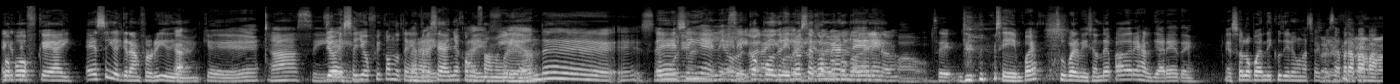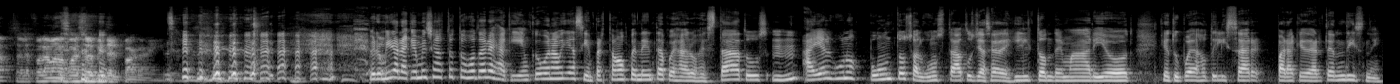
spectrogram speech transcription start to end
pop-off tú- que hay. Ese y el Grand Floridian, Ah. que Ah, sí. Yo- ese yo fui cuando tenía Pero 13 años con mi familia. Fue donde eh, se Eh, sí, el el- el cocodrilo se El comió al cocodrilo. nene. Sí. Sí, pues, supervisión de padres al garete. Eso lo pueden discutir en una cerveza para papá. se le fue la mano con eso de Peter Pan ahí. Pero mira, ahora que mencionaste estos hoteles, aquí en Qué Buena Vida siempre estamos pendientes pues a los estatus. ¿Hay algunos puntos, algún estatus, ya sea de Hilton, de Marriott, que tú puedas utilizar para quedarte en Disney,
